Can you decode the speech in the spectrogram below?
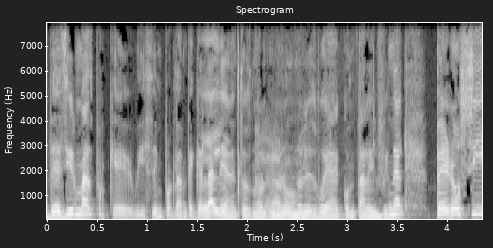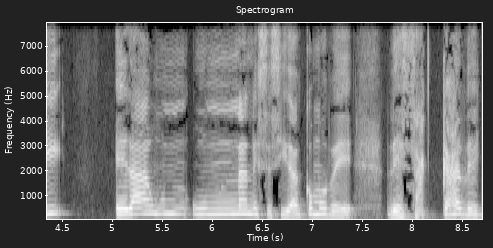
decir más porque es importante que la lean, entonces no, no les voy a contar el final, pero sí era un, una necesidad como de, de sacar del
